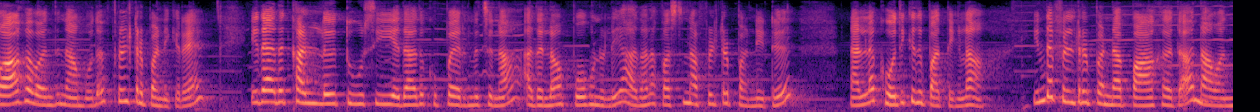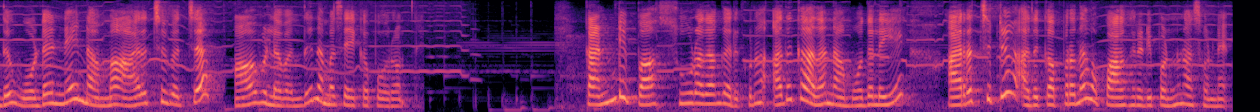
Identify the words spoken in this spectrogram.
பாகை வந்து நான் முதல் ஃபில்டர் பண்ணிக்கிறேன். ஏதாவது கல் தூசி ஏதாவது குப்பை இருந்துச்சுன்னா அதெல்லாம் போகணும் இல்லையா? அதனால் ஃபஸ்ட்டு நான் ஃபில்டர் பண்ணிவிட்டு நல்லா கொதிக்குது பார்த்தீங்களா இந்த ஃபில்டர் பண்ண பாகை தான் நான் வந்து உடனே நம்ம அரைச்சி வச்ச மாவில் வந்து நம்ம சேர்க்க போகிறோம் கண்டிப்பாக சூடாக தாங்க இருக்கணும். அதுக்காக தான் நான் முதலையே அரைச்சிட்டு அதுக்கப்புறம் தான் நம்ம பாகு ரெடி பண்ணணும் நான் சொன்னேன்.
